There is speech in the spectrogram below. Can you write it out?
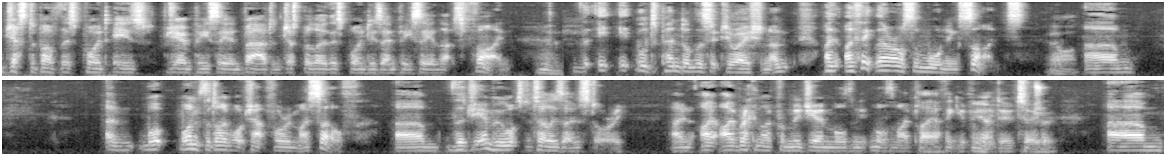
just above this point is GMPC and bad, and just below this point is NPC, and that's fine. Th- It, it will depend on the situation, and I, I think there are some warning signs. Go on. Um, and what ones that I watch out for in myself. Um, the GM who wants to tell his own story, and I, I reckon I probably GM more than more than I play. I think you probably Yeah, do too. True. Um,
